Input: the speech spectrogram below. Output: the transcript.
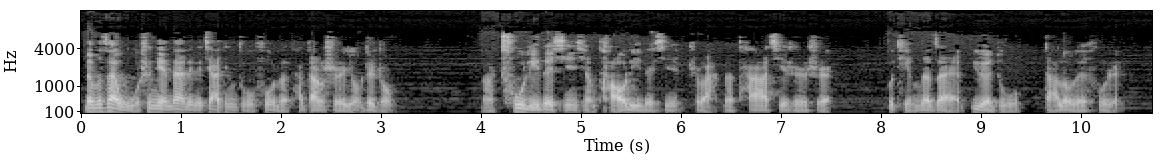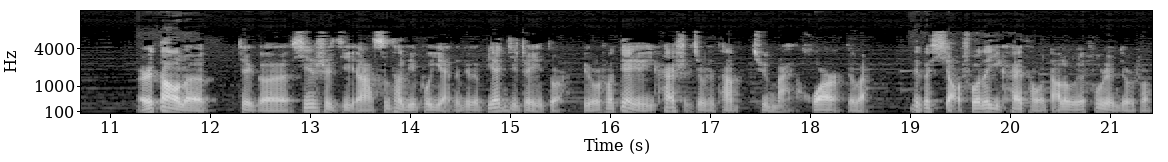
那么在五十年代那个家庭主妇呢，她当时有这种啊出离的心，想逃离的心是吧？那他其实是不停的在阅读达洛维夫人，而到了。这个新世纪啊，斯特里普演的这个编辑这一段，比如说电影一开始就是他去买花，对吧？那个小说的一开头，达洛维夫人就是说，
